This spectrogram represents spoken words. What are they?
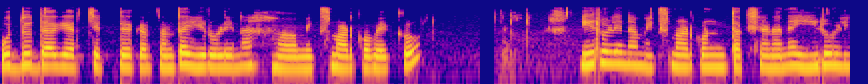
ಉದ್ದುದ್ದಾಗಿ ಹೆಚ್ಚಿಟ್ಟಿರ್ತಕ್ಕಂಥ ಈರುಳ್ಳಿನ ಮಿಕ್ಸ್ ಮಾಡ್ಕೋಬೇಕು. ಈರುಳ್ಳಿನ ಮಿಕ್ಸ್ ಮಾಡ್ಕೊಂಡ ತಕ್ಷಣನೇ ಈರುಳ್ಳಿ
